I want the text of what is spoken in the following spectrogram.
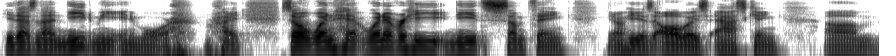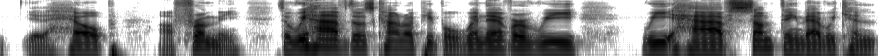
he does not need me anymore, right? So when he, whenever he needs something, you know, he is always asking um, help uh, from me. So we have those kind of people. Whenever we we have something that we can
